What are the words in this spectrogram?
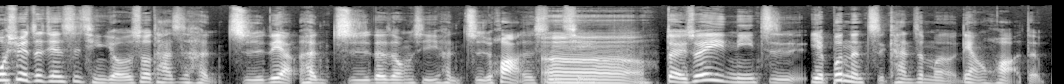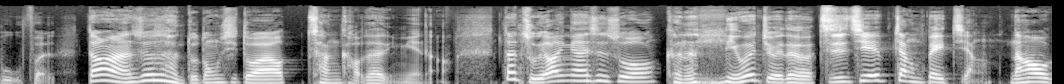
剥削这件事情，有的时候它是很质量、很直的东西，很直化的事情。嗯、对，所以你只也不能只看这么量化的部分。当然，就是很多东西都要参考在里面啊。但主要应该是说，可能你会觉得直接这样被讲，然后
